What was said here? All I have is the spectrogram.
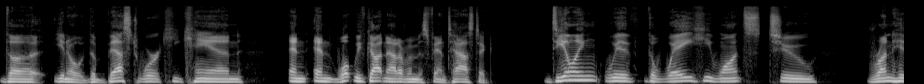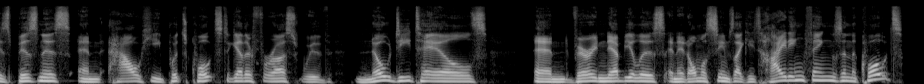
the you know the best work he can, and and what we've gotten out of him is fantastic. Dealing with the way he wants to run his business and how he puts quotes together for us with no details and very nebulous, and it almost seems like he's hiding things in the quotes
